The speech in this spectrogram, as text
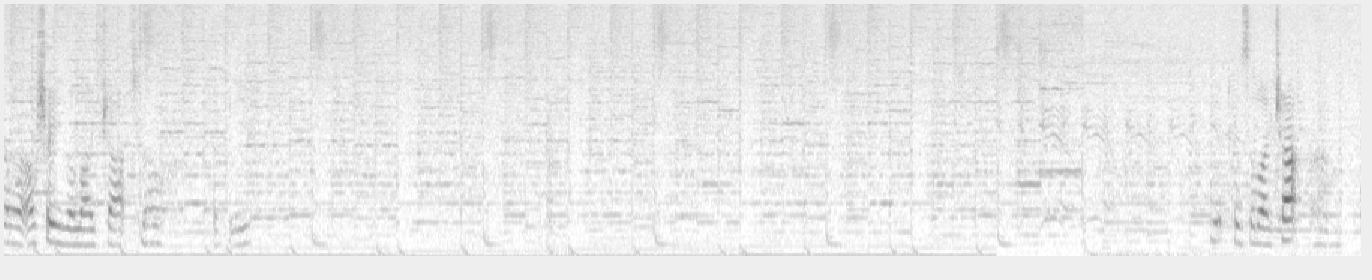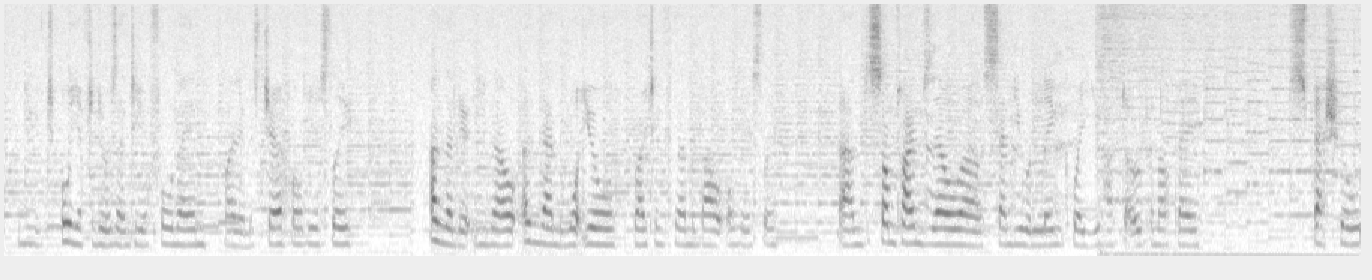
uh, I'll show you the live chats now, I believe. Here's the live chat. Um, you, all you have to do is enter your full name. My name is Jeff, obviously, and then your email, and then what you're writing to them about, obviously. And sometimes they'll uh, send you a link where you have to open up a special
